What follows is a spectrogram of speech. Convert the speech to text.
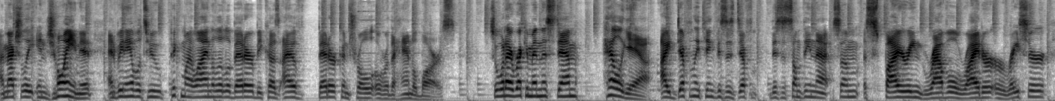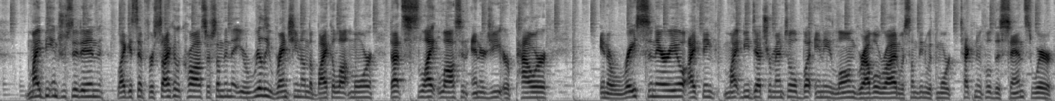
I'm actually enjoying it and being able to pick my line a little better because I have better control over the handlebars. So would I recommend this stem? Hell yeah. I definitely think this is def- this is something that some aspiring gravel rider or racer might be interested in. Like I said, for cyclocross or something that you're really wrenching on the bike a lot more, that slight loss in energy or power in a race scenario, I think might be detrimental, but in a long gravel ride with something with more technical descents where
